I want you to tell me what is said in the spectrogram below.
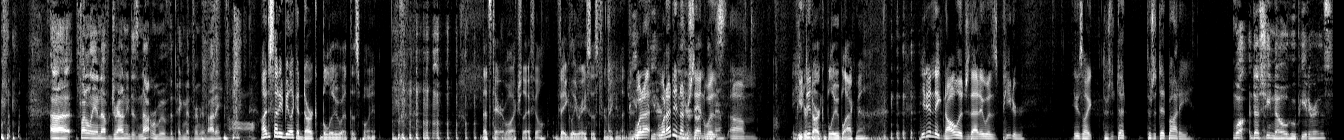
uh, funnily enough, drowning does not remove the pigment from your body. I just thought he'd be like a dark blue at this point. That's terrible. Actually, I feel vaguely racist for making that joke. What I Peter- what I didn't Peter understand Dark Blue was um, he Peter didn't- Dark Blue Black Man. He didn't acknowledge that it was Peter. He was like, "There's a dead, there's a dead body." Well, does she know who Peter is?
